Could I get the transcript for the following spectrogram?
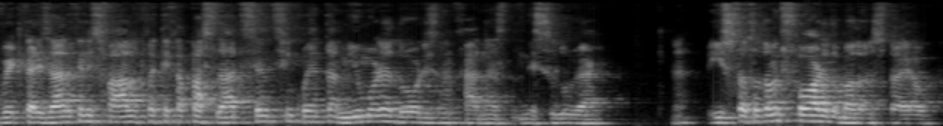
verticalizada que eles falam que vai ter capacidade de 150 mil moradores na, nesse lugar. Né? Isso está totalmente fora do balanço da Elba.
